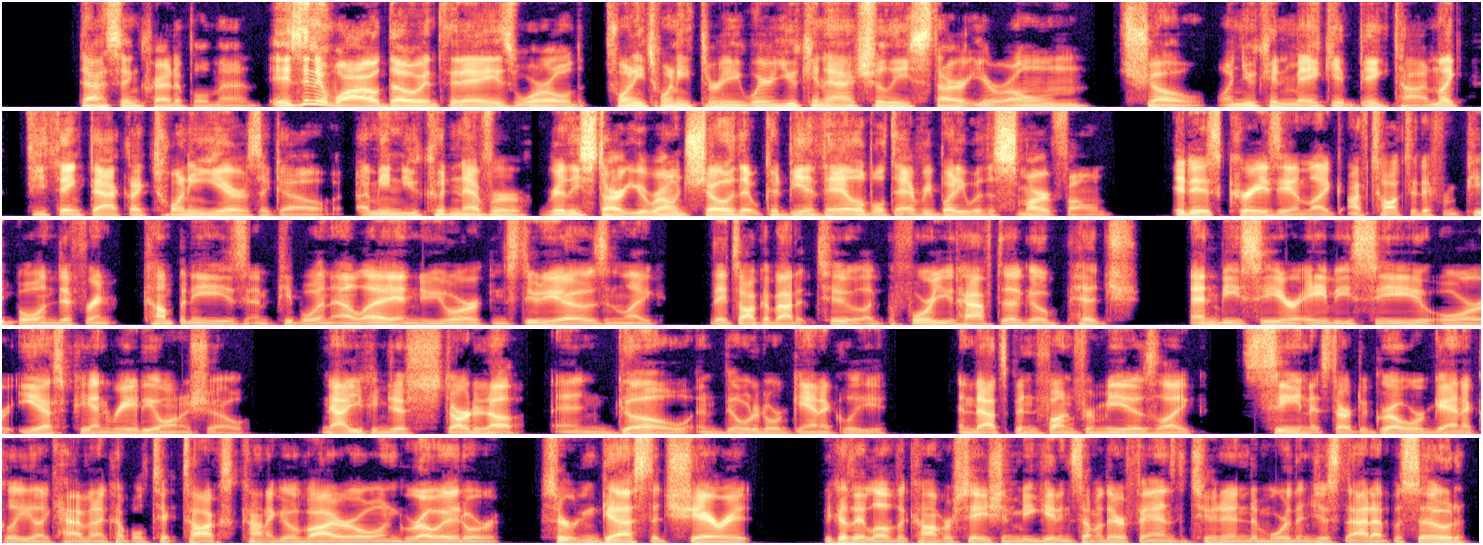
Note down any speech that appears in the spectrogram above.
That's incredible, man. Isn't it wild though in today's world, 2023, where you can actually start your own show and you can make it big time? Like if you think back like 20 years ago, I mean, you could never really start your own show that could be available to everybody with a smartphone. It is crazy. And like I've talked to different people in different companies and people in LA and New York and studios and like they talk about it too. Like before, you'd have to go pitch NBC or ABC or ESPN radio on a show. Now you can just start it up and go and build it organically. And that's been fun for me is like seeing it start to grow organically, like having a couple TikToks kind of go viral and grow it, or certain guests that share it because they love the conversation, me getting some of their fans to tune in to more than just that episode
